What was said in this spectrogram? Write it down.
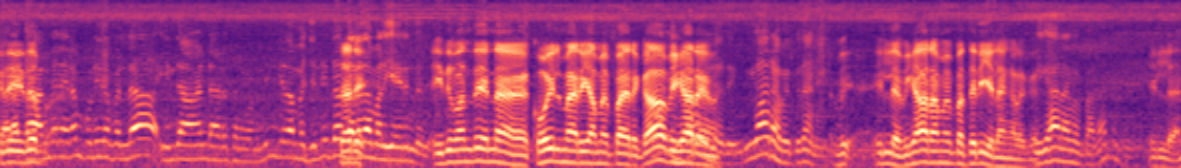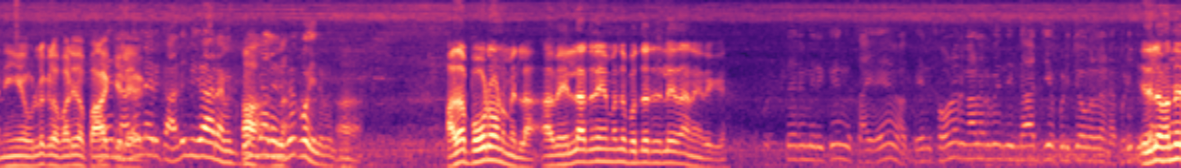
இது அமைத்தார். இது அப்ப அந்த நேரம் புனித பல்ல இந்த ஆண்டு அரசன் கொண்டு வந்து இங்கதான் வச்சது இதான் இருந்தது. இது வந்து என்ன கோயில் மாதிரி அமைப்பா இருக்கா? விகாரம் விகார அமைப்பு தானே? இல்ல விகார அமைப்பா தெரியல எங்களுக்கு. விகார அமைப்பா தான். இல்ல நீங்க உள்ளுக்குள்ள வடிவா நடுவுல இருக்கு. அது விகார அமைப்பு. கோயில் அதை போடணும் இல்ல அது எல்லாத்துலயும் வந்து புத்தர் சிலை தானே இருக்கு. புத்தரும் இருக்கு. ஏன் பேர் சோழர் காலர் பேர் இந்த ஆட்சியை பிடிச்சவங்க பிடிச்சு இதுல வந்து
